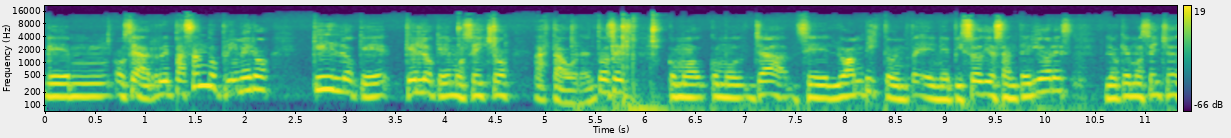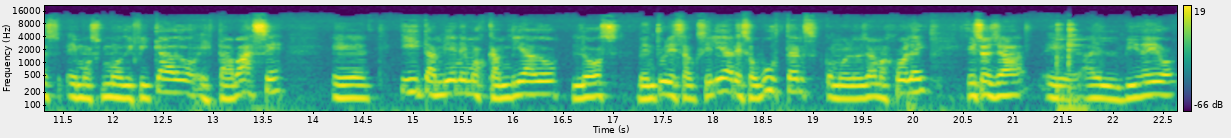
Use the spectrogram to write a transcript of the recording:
em, o sea, repasando primero qué es lo que, qué es lo que hemos hecho hasta ahora. Entonces, como, como ya se lo han visto en, episodios anteriores, lo que hemos hecho es hemos modificado esta base eh, y también hemos cambiado los venturis auxiliares o boosters, como lo llama Holley. Eso ya eh, el video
